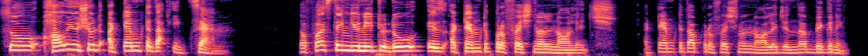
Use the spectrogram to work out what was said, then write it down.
So how you should attempt the exam? The first thing you need to do is attempt professional knowledge. Attempt the professional knowledge in the beginning.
